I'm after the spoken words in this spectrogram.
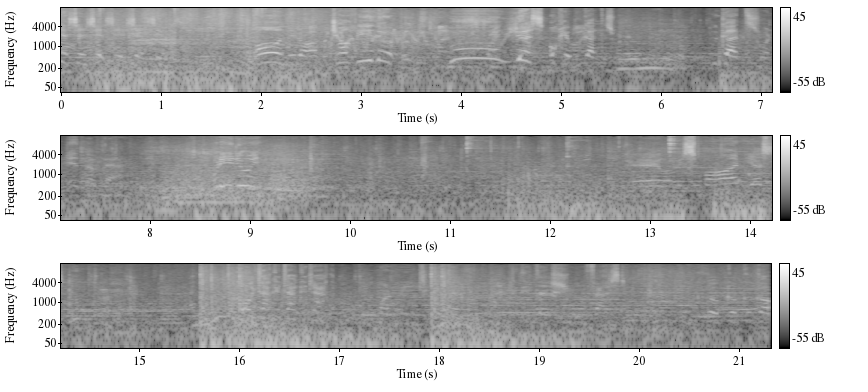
Yes, yes, yes, yes, yes, yes, yes. Oh, and they don't have much health either. Ooh, yes! Okay, we got this one. We got this one in the back. What are you doing? Okay, let me spawn. Yes. Oh, attack, attack, attack. Come on, we need to get that, get that shooter fast. Go, go, go, go.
